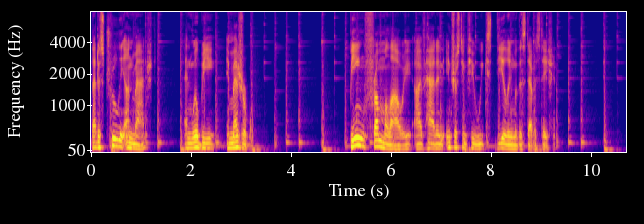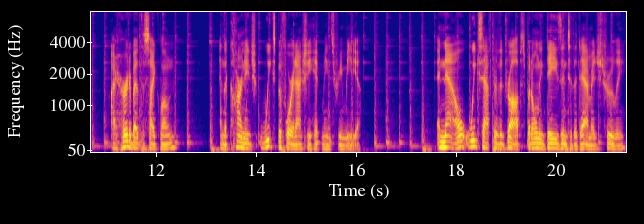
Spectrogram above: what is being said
that is truly unmatched and will be immeasurable. Being from Malawi, I've had an interesting few weeks dealing with this devastation. I heard about the cyclone and the carnage weeks before it actually hit mainstream media. And now, weeks after the drops, but only days into the damage, truly,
